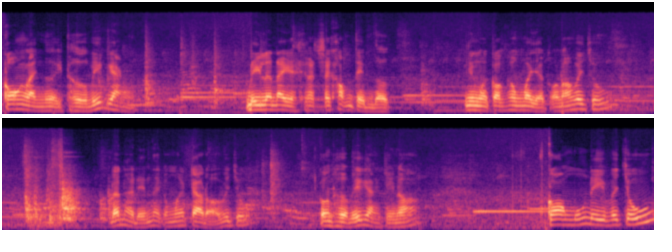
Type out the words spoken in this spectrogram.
Con là người thừa biết rằng đi lên đây sẽ không tìm được. Nhưng mà con không bao giờ con nói với chú. Đến thời điểm này con mới trao đổi với chú. Con thừa biết rằng chuyện đó. Con muốn đi với chú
